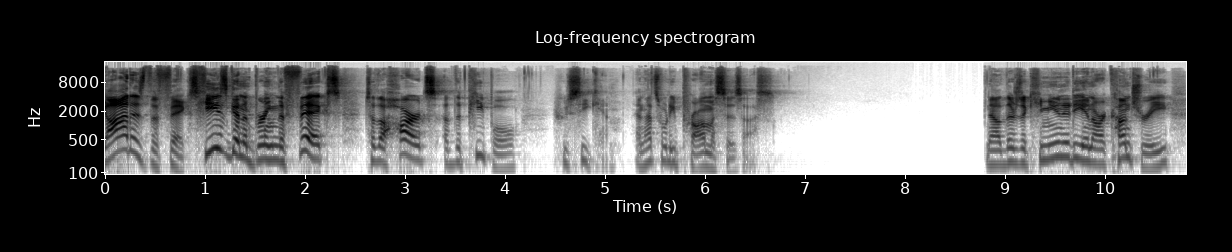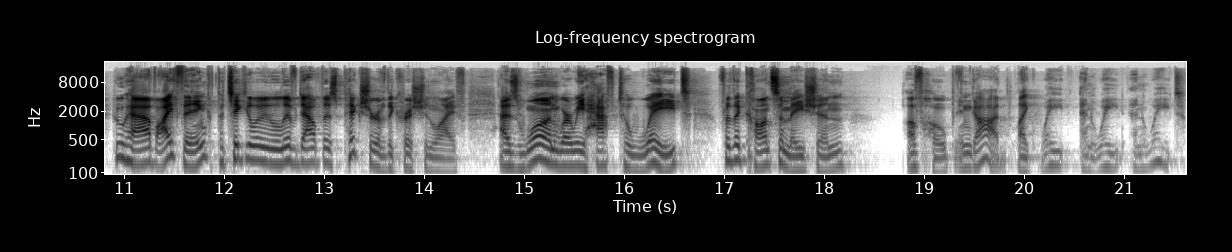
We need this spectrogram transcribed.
God is the fix. He's going to bring the fix to the hearts of the people who seek Him. And that's what He promises us. Now, there's a community in our country who have, I think, particularly lived out this picture of the Christian life as one where we have to wait for the consummation of hope in God. Like, wait and wait and wait.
